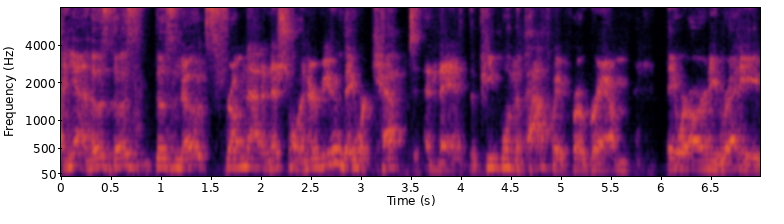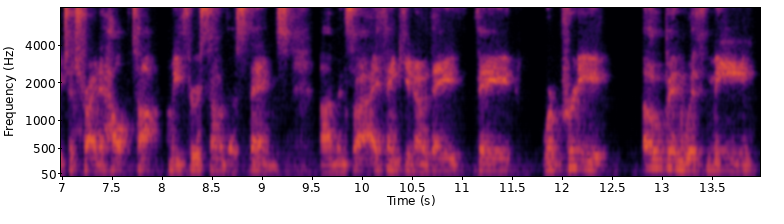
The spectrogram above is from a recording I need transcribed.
and yeah, those those those notes from that initial interview they were kept, and they, the people in the pathway program they were already ready to try to help talk me through some of those things. Um, and so I think you know they they were pretty open with me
